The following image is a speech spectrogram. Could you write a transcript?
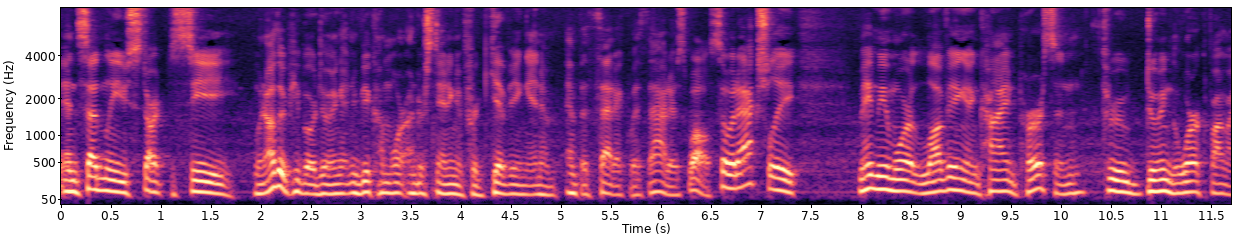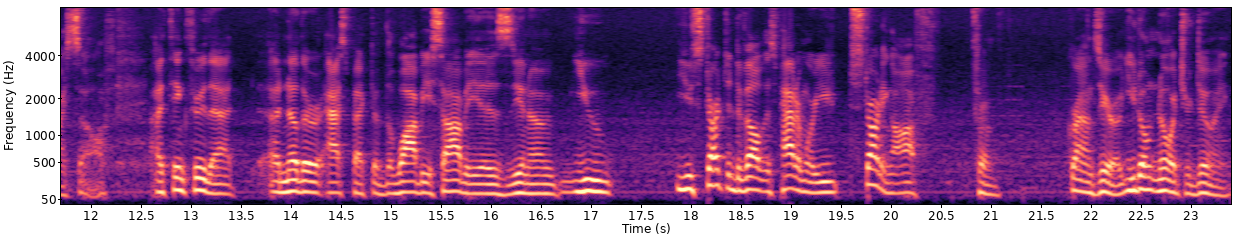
And suddenly you start to see when other people are doing it and you become more understanding and forgiving and empathetic with that as well. So it actually made me a more loving and kind person through doing the work by myself. I think through that, another aspect of the wabi sabi is, you know, you you start to develop this pattern where you're starting off from ground zero. You don't know what you're doing.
